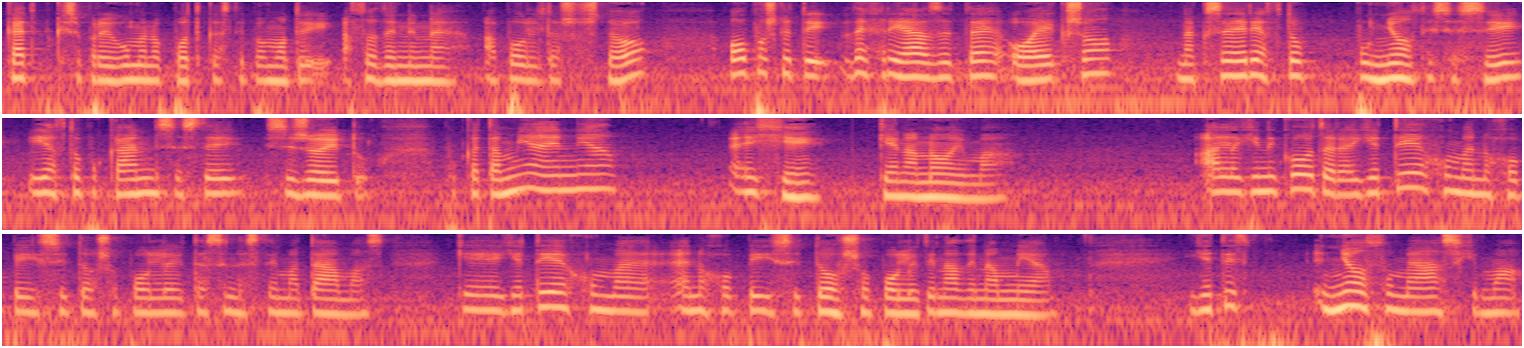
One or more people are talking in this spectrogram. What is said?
κάτι που και σε προηγούμενο podcast είπαμε ότι αυτό δεν είναι απόλυτα σωστό όπως και ότι δεν χρειάζεται ο έξω να ξέρει αυτό που νιώθεις εσύ ή αυτό που κάνεις εσύ στη ζωή του που κατά μία έννοια έχει και ένα νόημα αλλά γενικότερα γιατί έχουμε ενοχοποιήσει τόσο πολύ τα συναισθήματά μας και γιατί έχουμε ενοχοποιήσει τόσο πολύ την αδυναμία; Γιατί νιώθουμε άσχημα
